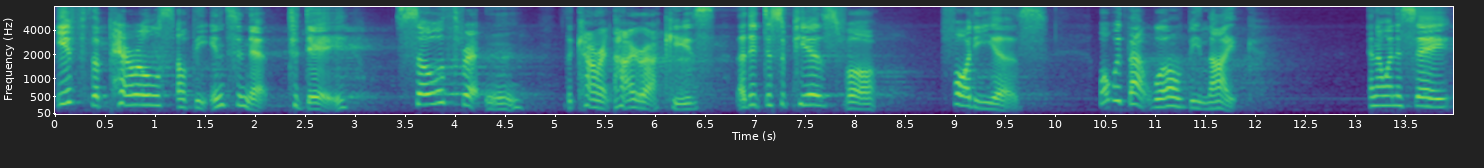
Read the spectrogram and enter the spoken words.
if the perils of the internet today so threaten the current hierarchies that it disappears for 40 years, what would that world be like? And I want to say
